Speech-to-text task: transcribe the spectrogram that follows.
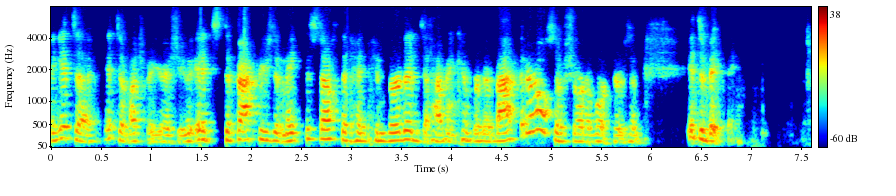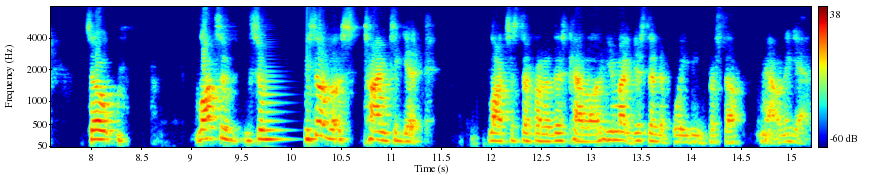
like it's a it's a much bigger issue. It's the factories that make the stuff that had converted that haven't converted back that are also short of workers, and it's a big thing. So lots of so we still have time to get lots of stuff out of this catalog. You might just end up waiting for stuff now and again.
